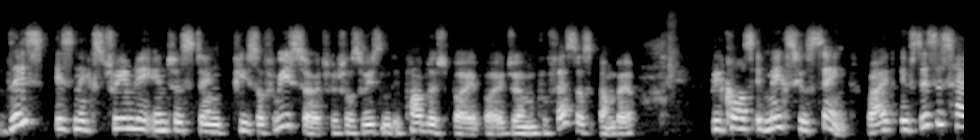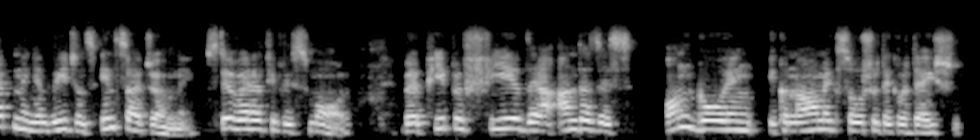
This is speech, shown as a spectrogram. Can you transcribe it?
This is an extremely interesting piece of research, which was recently published by, by a German professor, Scamber, because it makes you think, right? If this is happening in regions inside Germany, still relatively small, where people feel they are under this ongoing economic social degradation,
